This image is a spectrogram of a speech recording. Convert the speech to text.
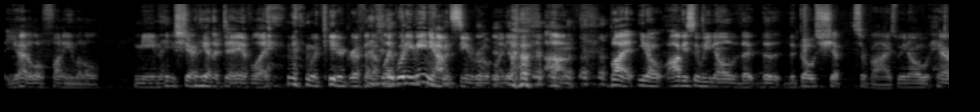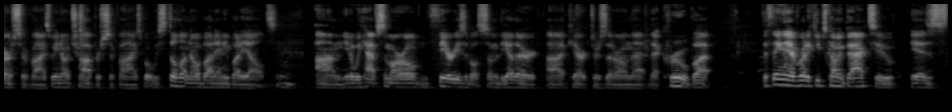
you had a little funny little meme that you shared the other day of like with Peter Griffin of like, what do you mean you haven't seen Rogue One yet? Um, but you know, obviously we know the, the the ghost ship survives. We know Hera survives. We know Chopper survives, but we still don't know about anybody else. Um, you know, we have some of our own theories about some of the other uh, characters that are on that that crew, but the thing that everybody keeps coming back to is,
